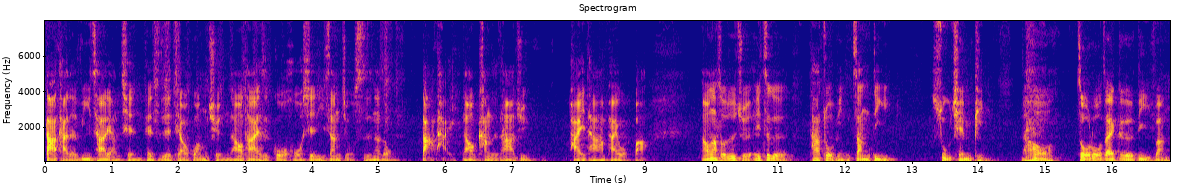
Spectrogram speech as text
大台的 VX 两千，可以直接调光圈，然后他还是过火线一三九四那种大台，然后扛着它去拍他拍我爸，然后那时候就觉得，哎，这个。他作品占地数千坪，然后坐落在各个地方，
